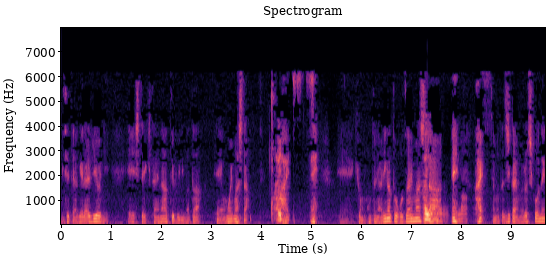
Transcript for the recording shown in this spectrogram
見せてあげられるように、えーしていきたいなというふうにまた、えー思いました。はいねえー今日も本当にありがとうございました。はいえはい。じゃあまた次回もよろしくお願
